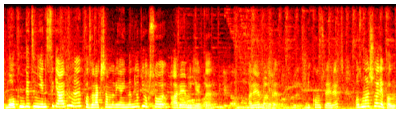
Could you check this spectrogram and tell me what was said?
Walking Dead'in yenisi geldi mi? Pazar akşamları yayınlanıyordu yoksa o araya mı O girdi? Araya mı girdi? Anlamadım. Araya mı Başak girdi? kontrol edeyim. Bir kontrol et. O zaman şöyle yapalım.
